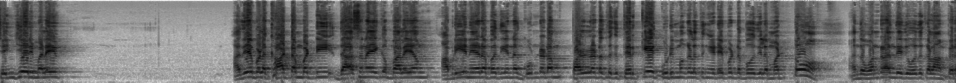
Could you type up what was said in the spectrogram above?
செஞ்சேரிமலை அதே போல் காட்டம்பட்டி தாசநாயக்கம்பாளையம் அப்படியே நேராக பார்த்தீங்கன்னா குண்டடம் பல்லடத்துக்கு தெற்கே குடிமங்கலத்துக்கு இடைப்பட்ட பகுதியில் மட்டும் அந்த ஒன்றாம் தேதி ஒதுக்கலாம். பிற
